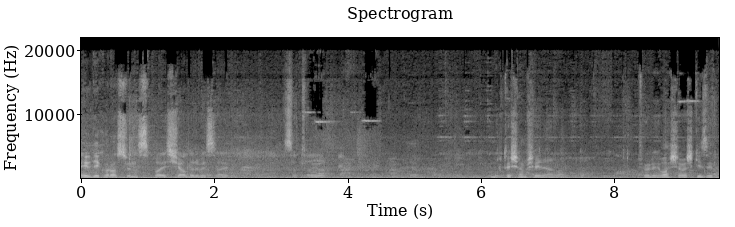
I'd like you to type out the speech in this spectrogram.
ev dekorasyonu, spa eşyaları vesaire satılıyor. Muhteşem şeyler var burada. Şöyle yavaş yavaş gezelim.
